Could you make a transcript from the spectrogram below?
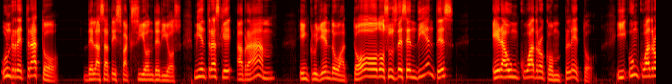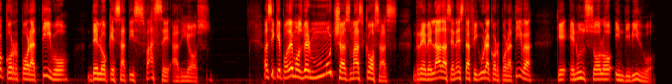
un retrato de la satisfacción de Dios, mientras que Abraham, incluyendo a todos sus descendientes, era un cuadro completo y un cuadro corporativo de lo que satisface a Dios. Así que podemos ver muchas más cosas reveladas en esta figura corporativa que en un solo individuo.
